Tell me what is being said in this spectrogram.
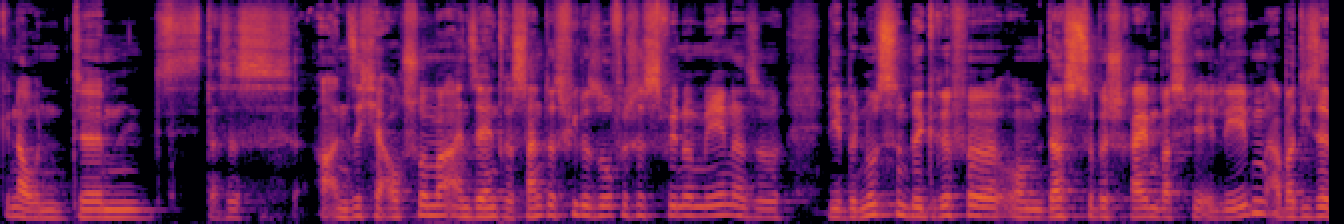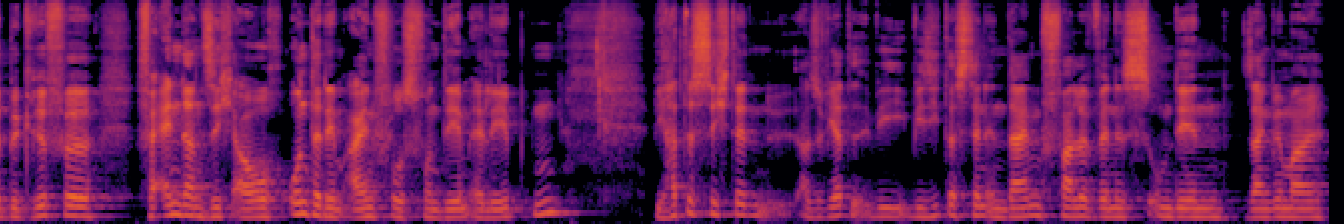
Genau, und ähm, das ist an sich ja auch schon mal ein sehr interessantes philosophisches Phänomen. Also wir benutzen Begriffe, um das zu beschreiben, was wir erleben, aber diese Begriffe verändern sich auch unter dem Einfluss von dem Erlebten. Wie hat es sich denn, also wie, hat, wie, wie sieht das denn in deinem Falle, wenn es um den, sagen wir mal,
